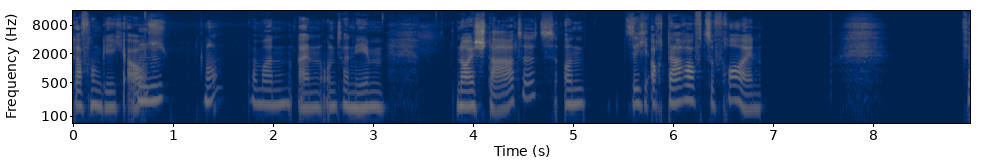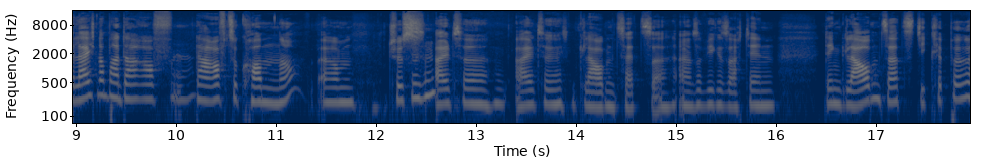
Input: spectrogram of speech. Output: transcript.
Davon gehe ich aus. Mhm. Ne? Wenn man ein Unternehmen neu startet und sich auch darauf zu freuen. Vielleicht nochmal darauf, ja. darauf zu kommen, ne? Ähm, tschüss, mhm. alte, alte Glaubenssätze. Also wie gesagt, den, den Glaubenssatz, die Klippe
